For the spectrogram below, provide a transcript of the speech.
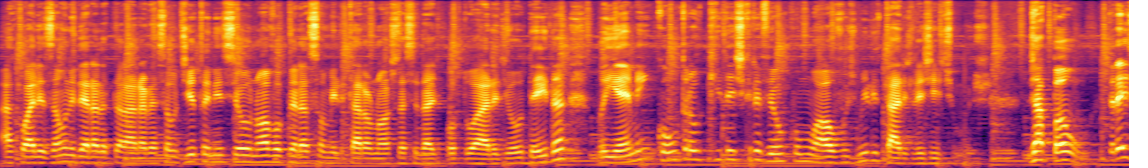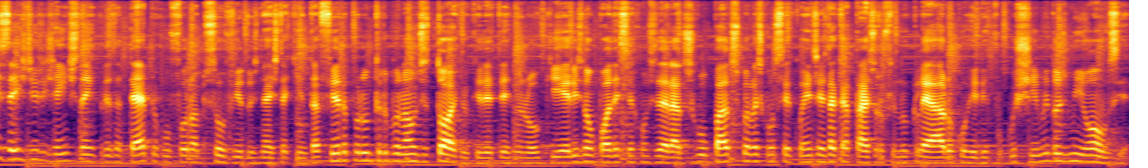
A coalizão liderada pela Arábia Saudita iniciou nova operação militar ao norte da cidade portuária de Odeida, no Iêmen, contra o que descreveu como alvos militares legítimos. Japão. Três ex-dirigentes da empresa Tepco foram absolvidos nesta quinta-feira por um tribunal de Tóquio que determinou que eles não podem ser considerados culpados pelas consequências da catástrofe nuclear ocorrida em Fukushima em 2011,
